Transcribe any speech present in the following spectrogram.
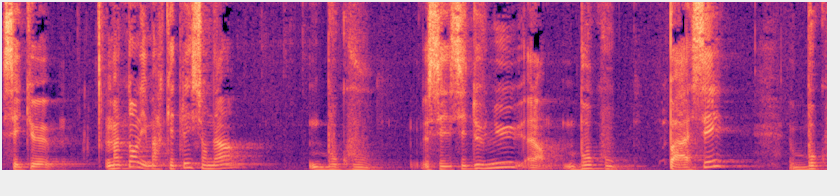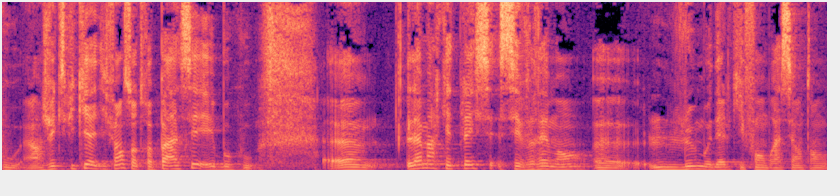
c'est que maintenant les marketplaces, il y en a beaucoup. C'est devenu, alors beaucoup, pas assez, beaucoup. Alors je vais expliquer la différence entre pas assez et beaucoup. Euh, la marketplace, c'est vraiment euh, le modèle qu'il faut embrasser en tant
